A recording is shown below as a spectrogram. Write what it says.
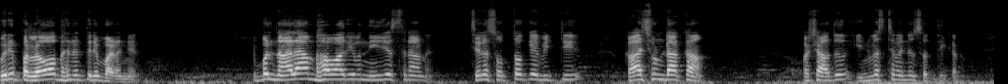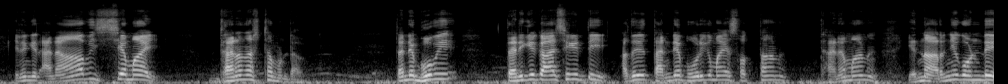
ഒരു പ്രലോഭനത്തിന് വഴങ്ങരുത്. ഇപ്പോൾ നാലാം ഭാവാധിപൻ നീചസ്ഥനാണ്. ചില സ്വത്തൊക്കെ വിറ്റ് കാശുണ്ടാക്കാം. പക്ഷെ അത് ഇൻവെസ്റ്റ്മെന്റും ശ്രദ്ധിക്കണം. ഇല്ലെങ്കിൽ അനാവശ്യമായി ധനനഷ്ടമുണ്ടാകും. തന്റെ ഭൂമി തനിക്ക് കാശ് കിട്ടി. അത് തന്റെ പൂർവികമായ സ്വത്താണ്. ധനമാണ് എന്നറിഞ്ഞുകൊണ്ട്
